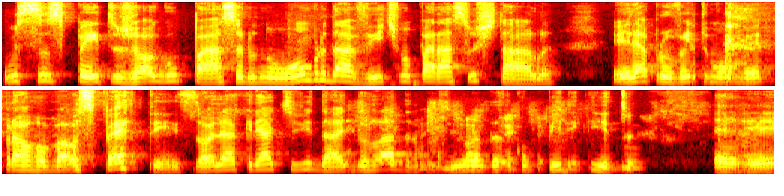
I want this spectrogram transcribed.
o suspeito joga o pássaro no ombro da vítima para assustá-la. Ele aproveita o momento para roubar os pertences. Olha a criatividade dos ladrões, viu? Andando com periquito. É,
